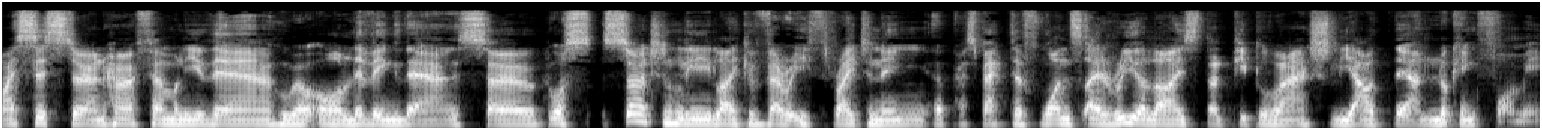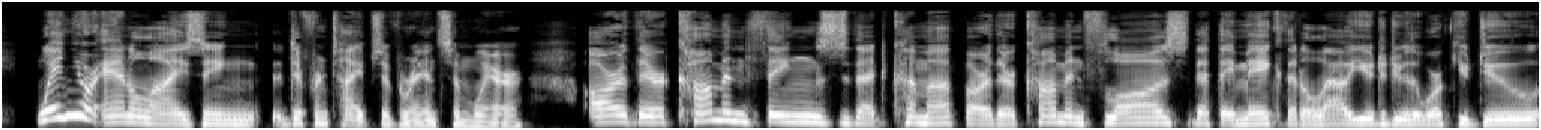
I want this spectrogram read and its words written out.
my sister and her family there who were all living there. So it was certainly like a very threatening uh, perspective once I realized that people were actually out there looking for me. When you're analyzing different types of ransomware, are there common things that come up? Are there common flaws that they make that allow you to do the work you do,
